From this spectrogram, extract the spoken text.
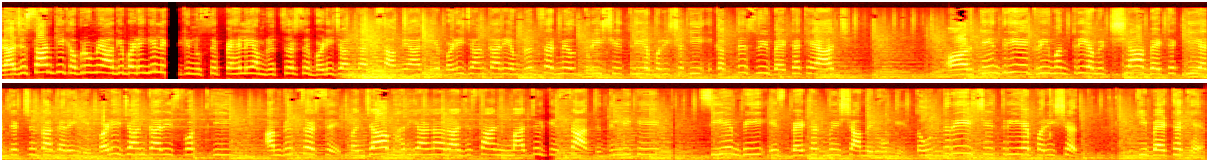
राजस्थान की खबरों में आगे बढ़ेंगे, लेकिन उससे पहले अमृतसर से बड़ी जानकारी सामने आ रही है। बड़ी जानकारी, अमृतसर में उत्तरी क्षेत्रीय परिषद की इकतीसवीं बैठक है आज। और केंद्रीय गृह मंत्री अमित शाह बैठक की अध्यक्षता करेंगे। बड़ी जानकारी इस वक्त की अमृतसर से। पंजाब, हरियाणा, राजस्थान, हिमाचल के साथ दिल्ली के सीएम भी इस बैठक में शामिल होंगे। तो उत्तरी क्षेत्रीय परिषद की बैठक है।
